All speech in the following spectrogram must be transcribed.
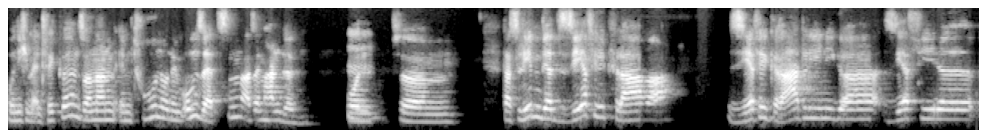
und nicht im Entwickeln, sondern im Tun und im Umsetzen, also im Handeln. Mhm. Und ähm, das Leben wird sehr viel klarer, sehr viel geradliniger, sehr viel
